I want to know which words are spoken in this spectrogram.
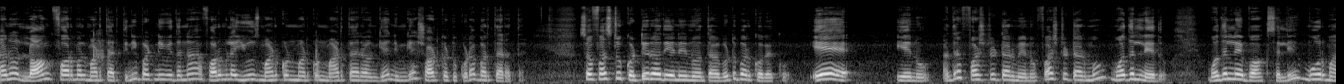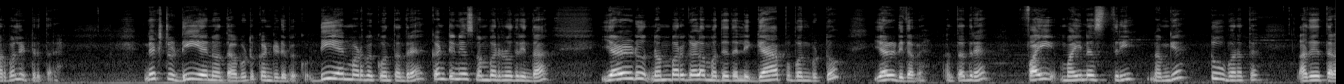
ನಾನು ಲಾಂಗ್ ಫಾರ್ಮಲ್ ಮಾಡ್ತಾ ಇರ್ತೀನಿ ಬಟ್ ನೀವು ಇದನ್ನು ಫಾರ್ಮುಲಾ ಯೂಸ್ ಮಾಡ್ಕೊಂಡು ಮಾಡ್ಕೊಂಡು ಮಾಡ್ತಾ ಇರೋ ಹಂಗೆ ನಿಮಗೆ ಶಾರ್ಟ್ಕಟ್ಟು ಕೂಡ ಬರ್ತಾ ಇರುತ್ತೆ. ಸೊ ಫಸ್ಟು ಕೊಟ್ಟಿರೋದು ಏನೇನು ಅಂತ ಹೇಳ್ಬಿಟ್ಟು ಬರ್ಕೋಬೇಕು. ಎ ಏನು? ಅಂದರೆ ಫಸ್ಟ್ ಟರ್ಮ್ ಏನು? ಫಸ್ಟ್ ಟರ್ಮು ಮೊದಲನೇದು. ಮೊದಲನೇ ಬಾಕ್ಸಲ್ಲಿ ಮೂರು ಮಾರ್ಬಲ್ ಇಟ್ಟಿರ್ತಾರೆ. ನೆಕ್ಸ್ಟು ಡಿ ಏನು ಅಂತ ಹೇಳ್ಬಿಟ್ಟು ಕಂಡುಹಿಡಬೇಕು. ಡಿ ಏನು ಮಾಡಬೇಕು ಅಂತಂದರೆ ಕಂಟಿನ್ಯೂಸ್ ನಂಬರ್ ಇರೋದ್ರಿಂದ ಎರಡು ನಂಬರ್ಗಳ ಮಧ್ಯದಲ್ಲಿ ಗ್ಯಾಪ್ ಬಂದ್ಬಿಟ್ಟು ಎರಡಿದ್ದಾವೆ ಅಂತಂದರೆ ಫೈ ಮೈನಸ್ ತ್ರೀ ನಮಗೆ ಟೂ ಬರುತ್ತೆ. ಅದೇ ಥರ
